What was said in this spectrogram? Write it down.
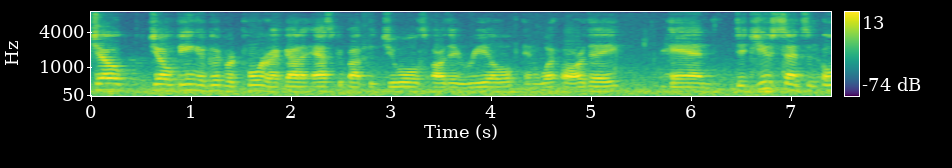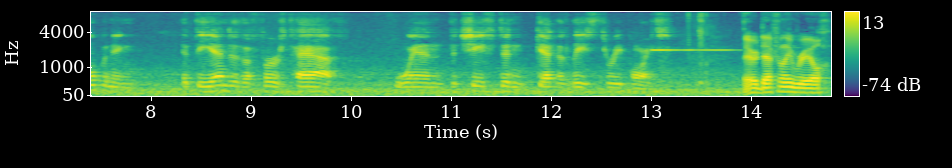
Joe, Joe, being a good reporter, I've got to ask about the jewels. Are they real, and what are they? And did you sense an opening at the end of the first half when the Chiefs didn't get at least three points? They're definitely real.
